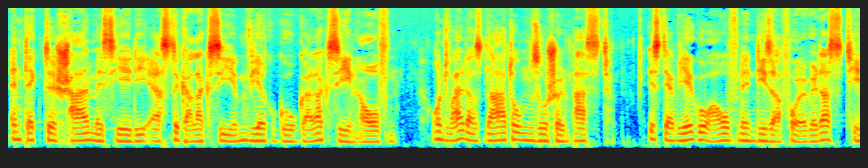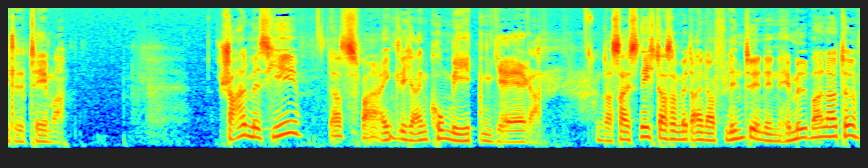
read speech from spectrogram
entdeckte Charles Messier die erste Galaxie im Virgo-Galaxienhaufen. Und weil das Datum so schön passt, ist der Virgo-Haufen in dieser Folge das Titelthema. Charles Messier, das war eigentlich ein Kometenjäger. Und das heißt nicht, dass er mit einer Flinte in den Himmel ballerte,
